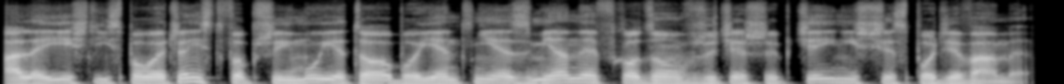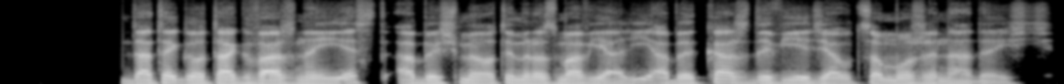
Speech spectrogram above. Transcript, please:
Ale jeśli społeczeństwo przyjmuje to obojętnie, zmiany wchodzą w życie szybciej niż się spodziewamy. Dlatego tak ważne jest, abyśmy o tym rozmawiali, aby każdy wiedział, co może nadejść.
